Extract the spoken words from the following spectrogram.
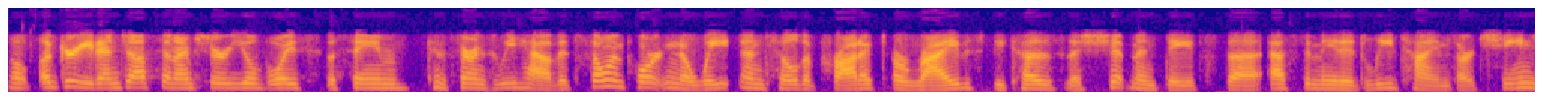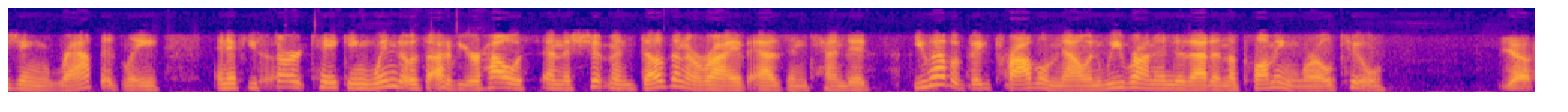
Well, agreed. And Justin, I'm sure you'll voice the same concerns we have. It's so important to wait until the product arrives because the shipment dates, the estimated lead times are changing rapidly. And if you start taking windows out of your house and the shipment doesn't arrive as intended, you have a big problem now. And we run into that in the plumbing world too. Yes,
